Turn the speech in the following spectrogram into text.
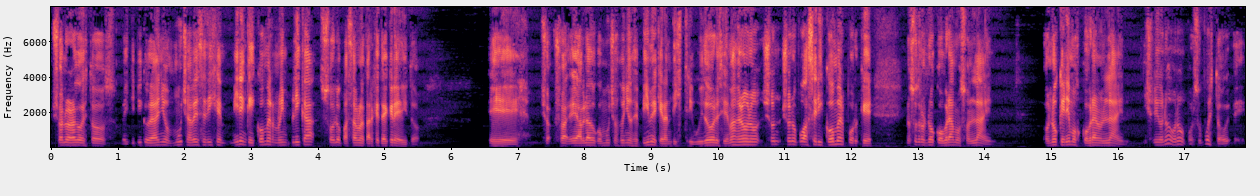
yo a lo largo de estos veintipico de años muchas veces dije, miren que e-commerce no implica solo pasar una tarjeta de crédito. Eh, yo, he hablado con muchos dueños de pyme que eran distribuidores y demás, no, no, yo, yo no puedo hacer e-commerce porque nosotros no cobramos online o no queremos cobrar online. Y yo digo, no, no, por supuesto, eh,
